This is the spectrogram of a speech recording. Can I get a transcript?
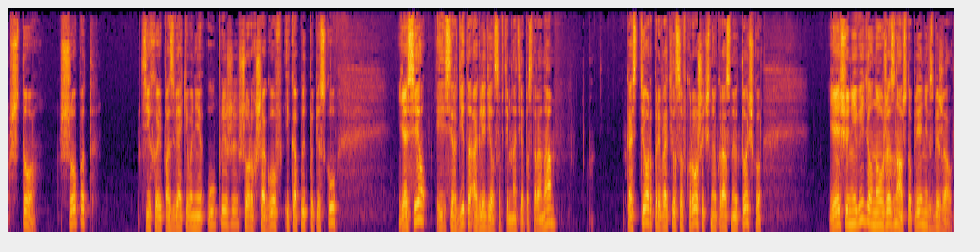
Что? Шепот, тихое позвякивание упряжи, шорох шагов и копыт по песку. Я сел и сердито огляделся в темноте по сторонам, Костер превратился в крошечную красную точку. Я еще не видел, но уже знал, что пленник сбежал.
